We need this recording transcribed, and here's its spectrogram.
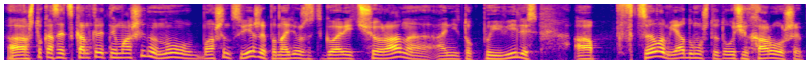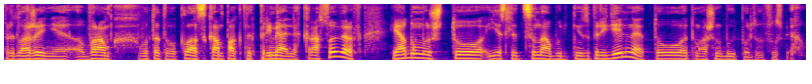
А, что касается конкретной машины, ну, машина свежая, по надежности говорить еще рано, они только появились. А в целом, я думаю, что это очень хорошее предложение в рамках вот этого класса компактных премиальных кроссоверов. Я думаю, что если цена будет не запредельная, то эта машина будет пользоваться успехом.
